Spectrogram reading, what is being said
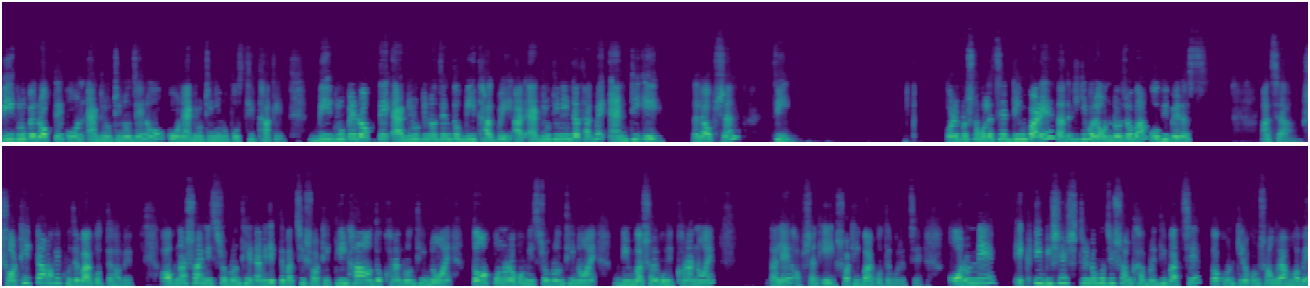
বি গ্রুপের রক্তে কোন অ্যাগ্লুটিনোজেন ও কোন অ্যাগ্লুটিনিন উপস্থিত থাকে? বি গ্রুপের রক্তে অ্যাগ্লুটিনোজেন তো বি থাকবেই, আর অ্যাগ্লুটিনিনটা থাকবে অ্যান্টি এ তাহলে অপশন সি পরের প্রশ্ন বলেছে, ডিম পারে তাদেরকে কি বলে? অন্ডজ বা ওভিপেরাস আচ্ছা সঠিকটা আমাকে খুঁজে বার করতে হবে। অগ্নাশয় মিশ্র গ্রন্থি, এটা আমি দেখতে পাচ্ছি সঠিক। লিহা অন্তঃক্ষরা গ্রন্থি নয়, ত্বক কোনো রকম মিশ্র গ্রন্থি নয়, ডিম্বাশয় বহিক্ষরা নয়। তাহলে অপশন এ সঠিক বার করতে বলেছে। অরণ্যে একটি বিশেষ তৃণভোজীর সংখ্যা বৃদ্ধি পাচ্ছে, তখন কীরকম সংগ্রাম হবে?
